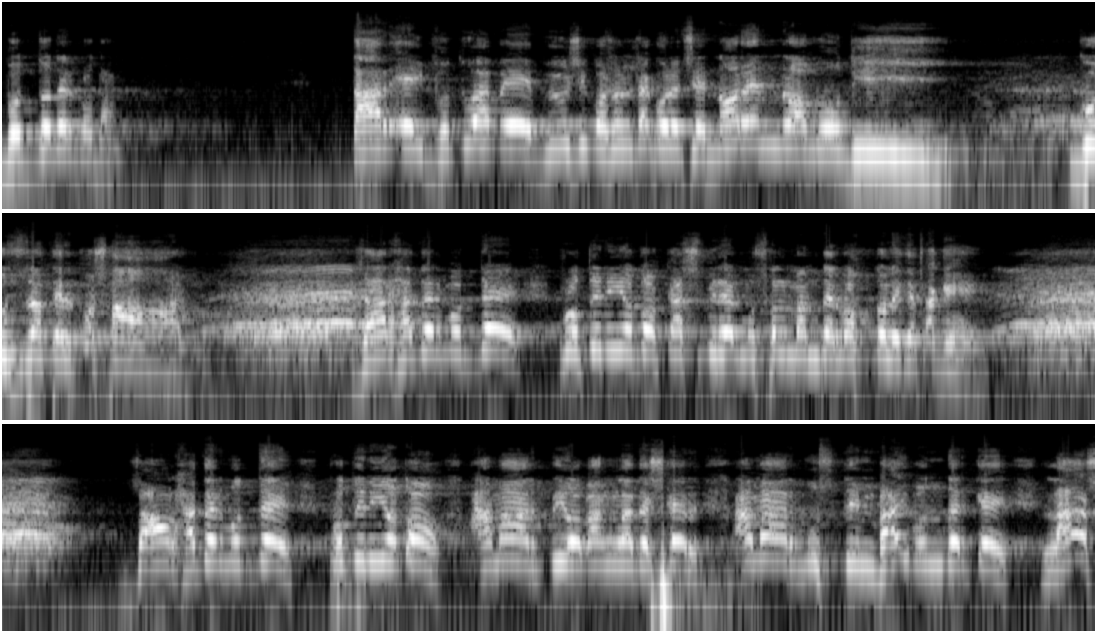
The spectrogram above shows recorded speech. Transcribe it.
বৌদ্ধদের প্রধান। তার এই ফতুয়া পেয়ে ভূয়সী প্রশংসা করেছে নরেন্দ্র মোদী। গুজরাটের কষাই যার হাতের মধ্যে প্রতিনিয়ত কাশ্মীরের মুসলমানদের রক্ত লেগে থাকে। যার হাতের মধ্যে প্রতিনিয়ত আমার প্রিয় বাংলাদেশের, আমার মুসলিম ভাই বোনদেরকে লাশ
